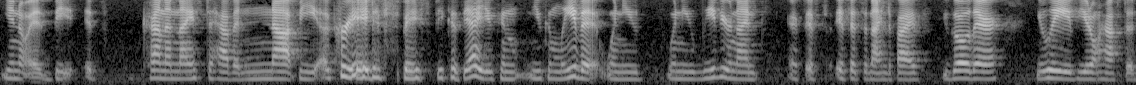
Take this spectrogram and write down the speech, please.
you know it be it's kind of nice to have it not be a creative space because yeah, you can you can leave it when you when you leave your nine if it's if it's a nine to five, you go there, you leave, you don't have to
